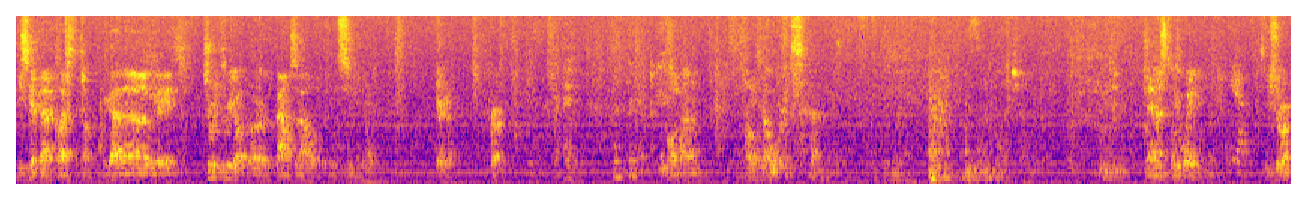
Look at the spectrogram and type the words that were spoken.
He skipped out of class to come. We got, uh, we gotta get two or three, or or bounce it out a little bit, let's see. Here we go. Perfect. Hold on. Oh, no. Janice, do you wait? Yeah. You sure?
